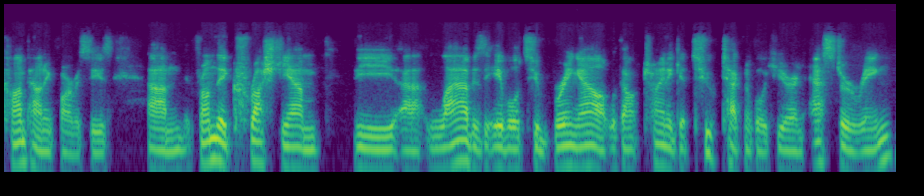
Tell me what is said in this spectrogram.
compounding pharmacies um, from the crushed yam the uh, lab is able to bring out without trying to get too technical here an ester ring.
